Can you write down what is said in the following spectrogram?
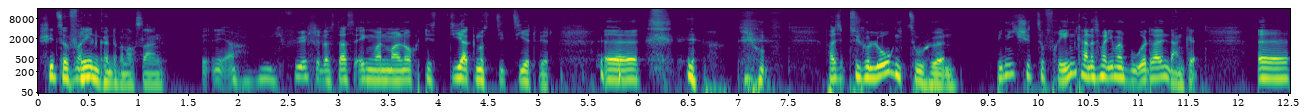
Schizophren könnte man auch sagen. Ja, ich fürchte, dass das irgendwann mal noch diagnostiziert wird. äh, falls die Psychologen zuhören, bin ich schizophren? Kann das mal jemand beurteilen? Danke. Äh,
